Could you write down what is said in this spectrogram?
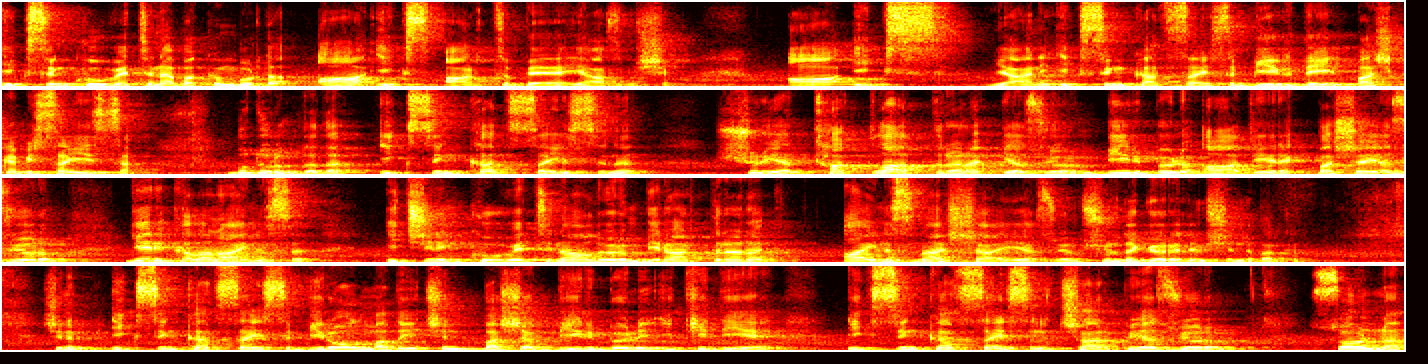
X'in kuvvetine bakın burada. AX artı B yazmışım. AX yani x'in katsayısı 1 değil başka bir sayıysa. Bu durumda da x'in katsayısını şuraya takla attırarak yazıyorum. 1 bölü a diyerek başa yazıyorum. Geri kalan aynısı. İçinin kuvvetini alıyorum 1 arttırarak aynısını aşağıya yazıyorum. Şurada görelim şimdi bakın. Şimdi x'in katsayısı 1 olmadığı için başa 1 bölü 2 diye x'in katsayısını çarpı yazıyorum. Sonra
